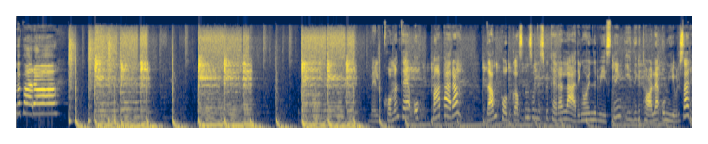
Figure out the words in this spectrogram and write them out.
med pæra! Velkommen til Opp med pæra. Den podkasten som diskuterer læring og undervisning i digitale omgivelser.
